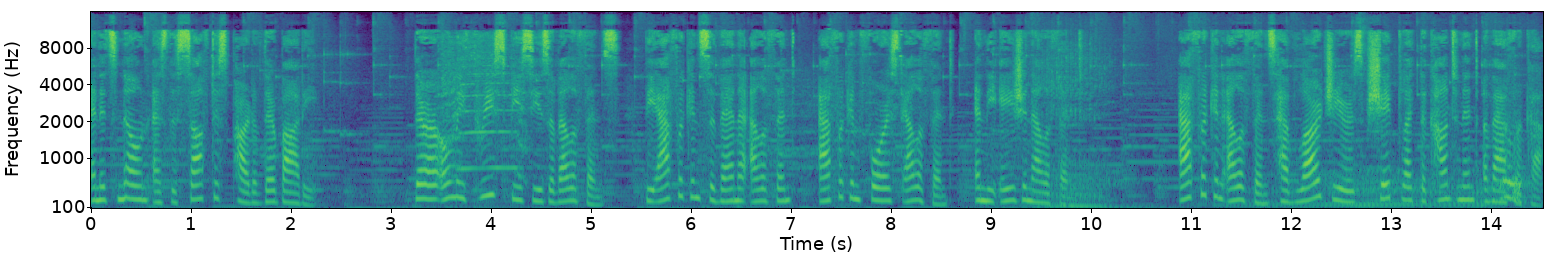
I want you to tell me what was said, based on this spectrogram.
and it's known as the softest part of their body. There are only three species of elephants, the African savanna elephant, African forest elephant, and the Asian elephant. African elephants have large ears shaped like the continent of Africa.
